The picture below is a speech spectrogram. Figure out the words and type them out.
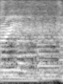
dream.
